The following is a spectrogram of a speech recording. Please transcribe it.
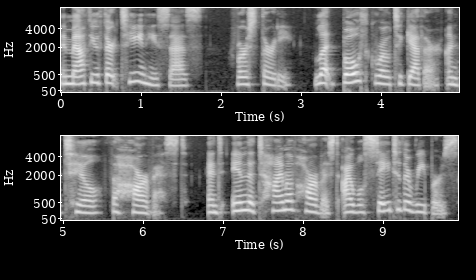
In Matthew 13, he says, verse 30, Let both grow together until the harvest. And in the time of harvest, I will say to the reapers,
